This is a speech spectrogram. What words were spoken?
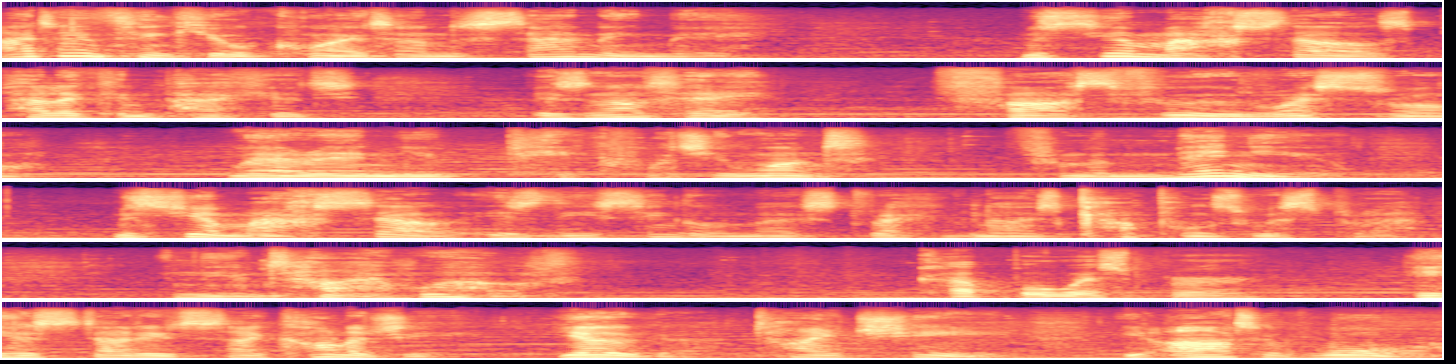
I don't think you're quite understanding me. Monsieur Marcel's Pelican Package is not a fast food restaurant wherein you pick what you want from a menu. Monsieur Marcel is the single most recognized couples whisperer in the entire world. Couple whisperer? He has studied psychology, yoga, Tai Chi, the art of war,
